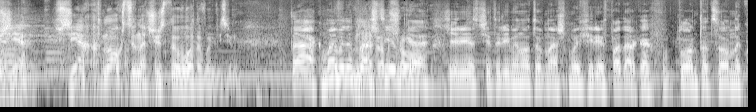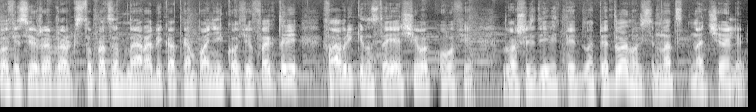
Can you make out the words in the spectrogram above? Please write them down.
Всех, всех к ногтю на чистую воду вывезем. Так, мамина пластинка. Через 4 минуты в нашем эфире в подарках плантационный кофе, свежая обжарка, стопроцентная арабика от компании Кофе Factory, фабрики настоящего кофе. 269-5252-017 в начале.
